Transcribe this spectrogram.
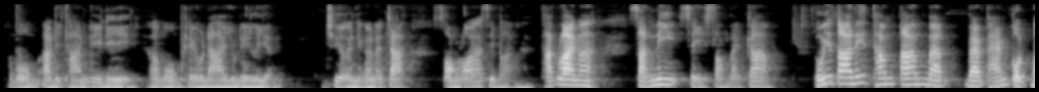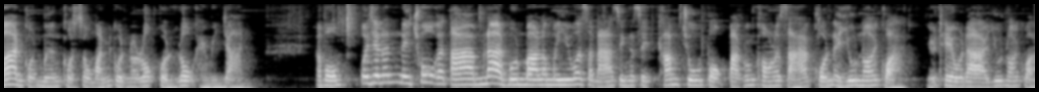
ครับผมอธิษฐานดีๆครับผมเทวดาอยู่ในเหรียญเชื่อกันอย่างนั้นนะจ๊ะสองร้อยห้าสิบบาททักไลน์มาซันนี่สี่สองแปดเก้าดวงชะตานี้ทำตามแบบแบบแผนกฎบ้านกฎเมืองกฎสวรรค์กฎนรกกฎโลกแห่งวิญญาณ ครับผม เพราะฉะนั้นในโชคก็ตามนาจบุญบารมีวาสนาสิ่งศักดิ์สิทธิ์ค้ำชูปกปักคุ้มครองรักษาคนอายุน้อยกว่า หรือเทวดาอายุน้อยกว่า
